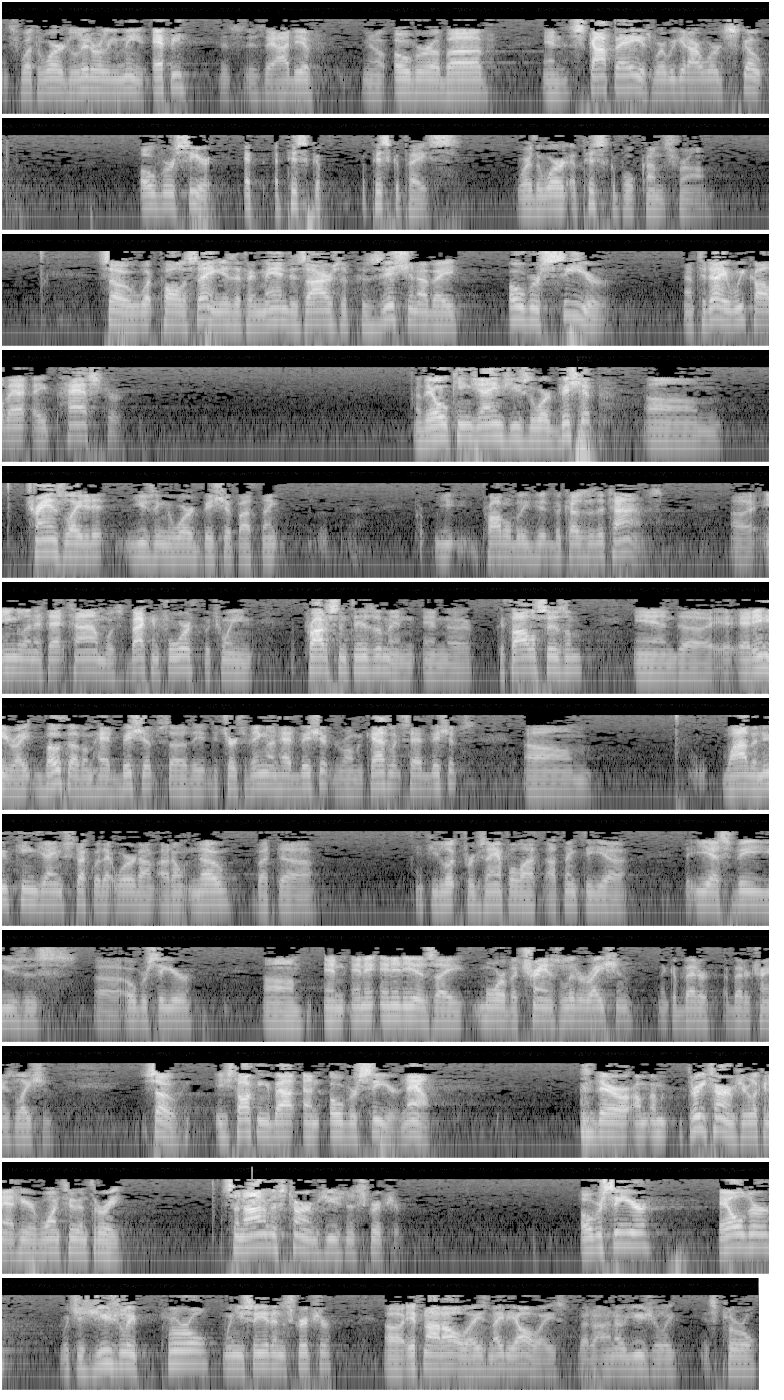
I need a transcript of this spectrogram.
That's what the word literally means. Epi is, is the idea of, you know, over, above. And scope is where we get our word scope. Overseer. Episcop. Where the word episcopal comes from. So what Paul is saying is if a man desires the position of a overseer, now today we call that a pastor. Now the old King James used the word bishop, um, translated it using the word bishop, I think, probably because of the times. Uh, England at that time was back and forth between Protestantism and, and uh, Catholicism. And uh, at any rate, both of them had bishops. Uh, the, the Church of England had bishops. The Roman Catholics had bishops. Um, why the New King James stuck with that word, I, I don't know. But uh, if you look, for example, I, I think the uh, the ESV uses uh, overseer, um, and and it, and it is a more of a transliteration. I think a better a better translation. So he's talking about an overseer. Now, there are um, um, three terms you're looking at here: one, two, and three. Synonymous terms used in Scripture overseer, elder, which is usually plural when you see it in the scripture. Uh, if not always, maybe always, but I know usually it's plural.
